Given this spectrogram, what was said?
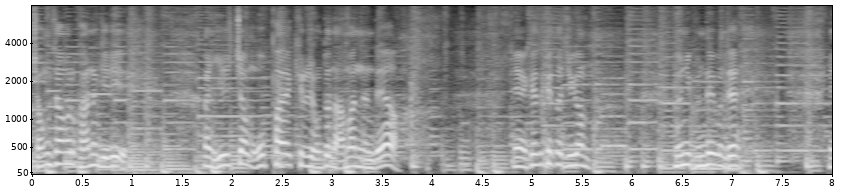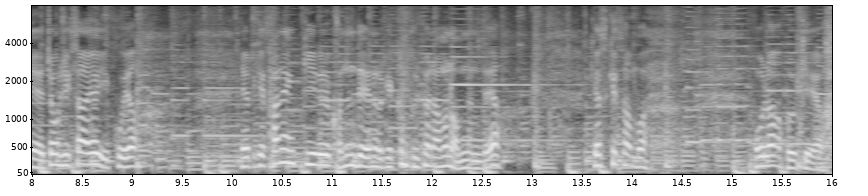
정상으로 가는 길이 한 1.58km 정도 남았는데요. 예, 계속해서 지금 눈이 군데군데 예, 조금씩 쌓여 있고요. 예, 이렇게 산행길을 걷는 데에는 그렇게 큰 불편함은 없는데요. 계속해서 한번 올라가 볼게요.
